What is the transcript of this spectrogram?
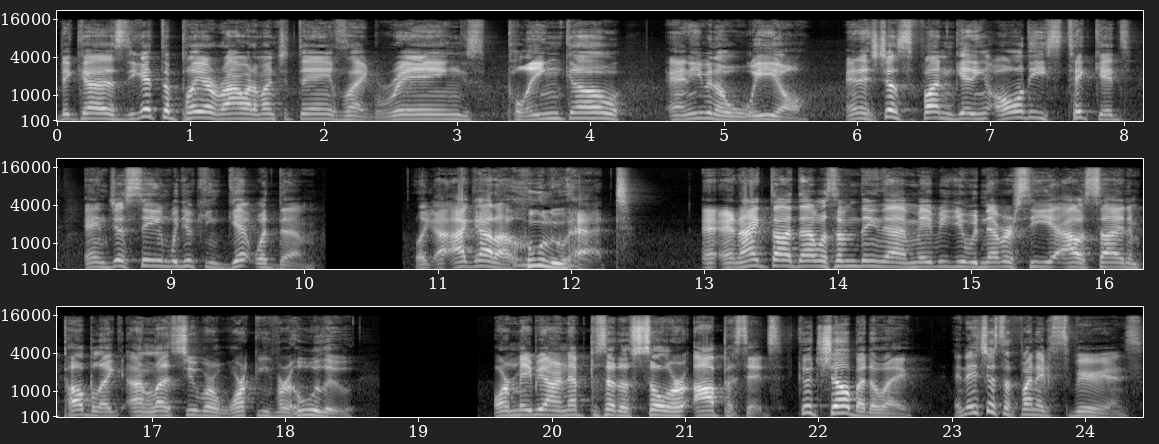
because you get to play around with a bunch of things like rings, plinko, and even a wheel. And it's just fun getting all these tickets and just seeing what you can get with them. Like, I got a Hulu hat. And I thought that was something that maybe you would never see outside in public unless you were working for Hulu or maybe on an episode of Solar Opposites. Good show, by the way. And it's just a fun experience.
